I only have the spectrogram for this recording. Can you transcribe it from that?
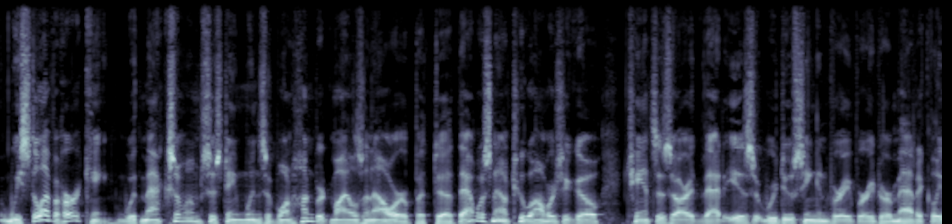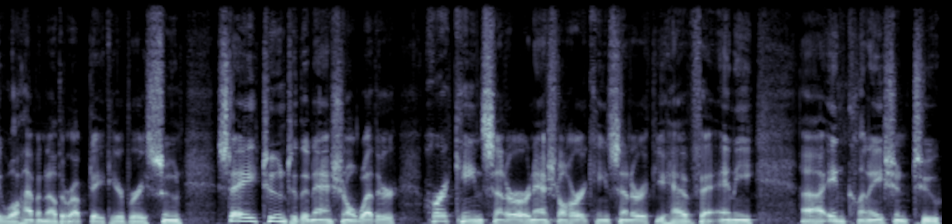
we still have a hurricane with maximum sustained winds of 100 miles an hour, but uh, that was now two hours ago. Chances are that is reducing and very, very dramatically. We'll have another update here very soon. Stay tuned to the National Weather Hurricane Center or National Hurricane Center if you have any uh, inclination to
